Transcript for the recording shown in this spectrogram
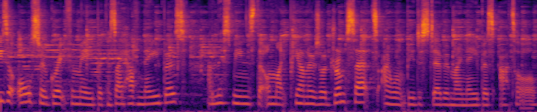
These are also great for me because I have neighbours and this means that unlike pianos or drum sets, I won't be disturbing my neighbours at all.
